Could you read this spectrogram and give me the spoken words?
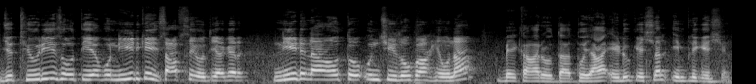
जो थ्योरीज होती है, वो नीड के हिसाब से होती है। अगर नीड ना हो तो उन चीज़ों का होना बेकार होता। है तो यहाँ एडुकेशनल इम्प्लीकेशन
